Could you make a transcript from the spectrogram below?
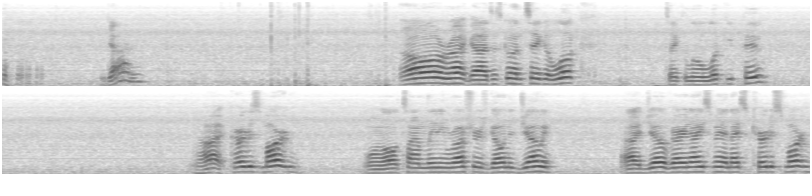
suck. Got it. All right, guys, let's go ahead and take a look. Take a little looky poo. All right, Curtis Martin, one of the all-time leading rushers, going to Joey. All right, Joe, very nice, man. Nice Curtis Martin.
